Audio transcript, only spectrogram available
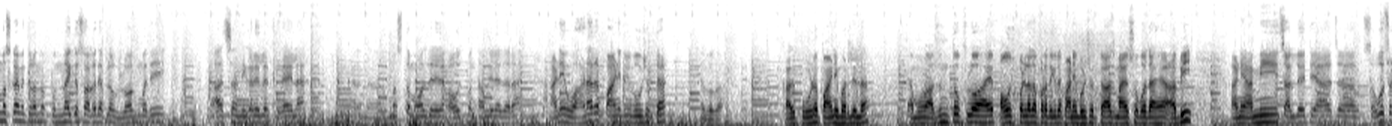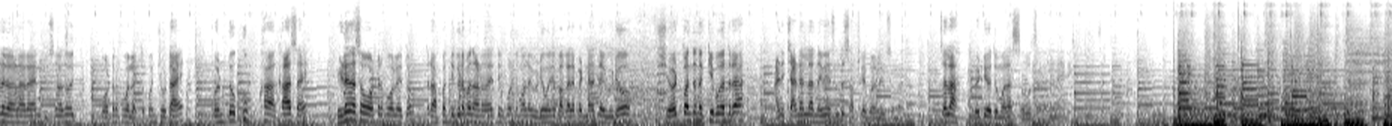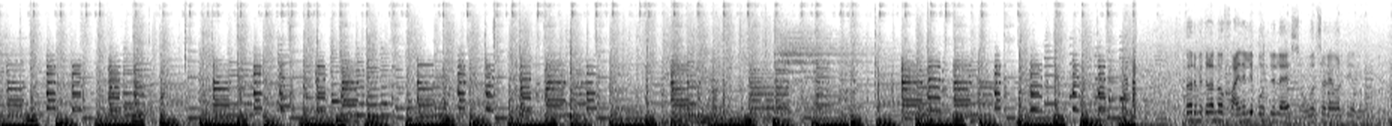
नमस्कार मित्रांनो पुन्हा एकदा स्वागत आहे आपल्या व्लॉगमध्ये आज निघालेलं फिरायला कारण मस्त मॉल दिलेला पाऊस पण थांबलेला आहे जरा. आणि वाहणारं पाणी तुम्ही बघू शकता. हे बघा काल पूर्ण पाणी भरलेलं. त्यामुळं अजून तो फ्लो आहे. पाऊस पडला तर परत एकदा पाणी भरू शकतो. आज माझ्यासोबत आहे अभि. आणि आम्ही चाललो आहे ते आज सवसडे जाणार आहे. आणि दुसरा जो वॉटरफॉल आहे तो पण छोटा आहे. पण तो खूप खा खास आहे. हिडन असा वॉटरफॉल आहे तो. तर आपण तिकडे पण जाणार आहे. ते पण तुम्हाला व्हिडिओमध्ये बघायला भेटणार त्या व्हिडिओ तर नक्की बघत राहा. आणि चॅनलला नवीन असेल तर सबस्क्राईब करायला विसरू नका. चला भेटूया तुम्हाला सव्वा चढायला डायरेक्ट तर मित्रांनो फायनली पोहोचलेलं आहे सव्वद चढ्यावरती आहे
